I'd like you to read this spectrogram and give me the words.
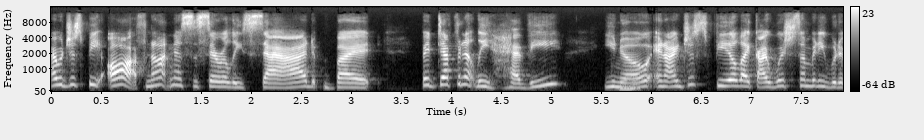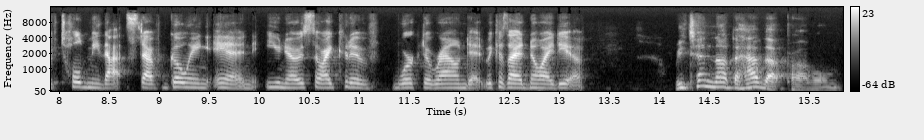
I would just be off, not necessarily sad, but but definitely heavy you mm-hmm. know and i just feel like i wish somebody would have told me that stuff going in you know so i could have worked around it because i had no idea We tend not to have that problem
